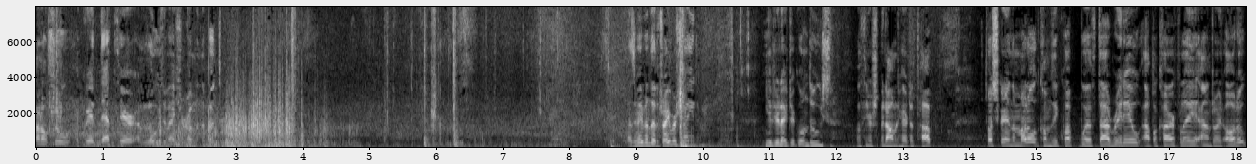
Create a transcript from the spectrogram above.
And also a great depth here and loads of extra room in the boot. As we move into the driver's side, you have your electric windows with your speedometer here at the top. Touchscreen in the middle comes equipped with DAB radio, Apple CarPlay, Android Auto. You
